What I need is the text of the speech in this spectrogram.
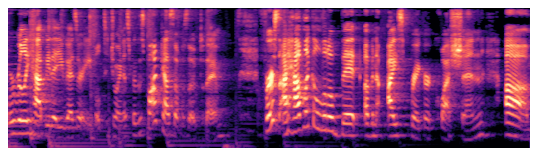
We're really happy that you guys are able to join us for this podcast episode today. First, I have like a little bit of an icebreaker question. Um,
